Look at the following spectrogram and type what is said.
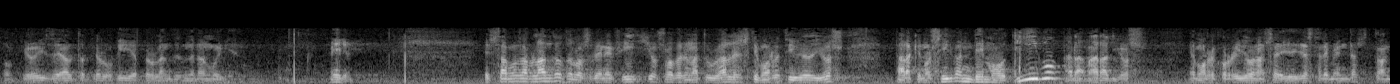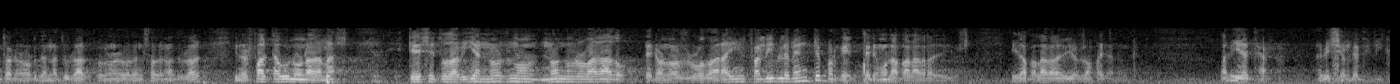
porque hoy es de alta teología, pero la entenderán muy bien. Miren, estamos hablando de los beneficios sobrenaturales que hemos recibido de Dios para que nos sirvan de motivo para amar a Dios. Hemos recorrido una serie de ellas tremendas, tanto en el orden natural como en el orden sobrenatural, y nos falta uno nada más, que ese todavía no, no- no nos lo ha dado, pero nos lo dará infaliblemente porque tenemos la palabra de Dios, y la palabra de Dios no falla nunca. La vida eterna, la visión beatífica.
